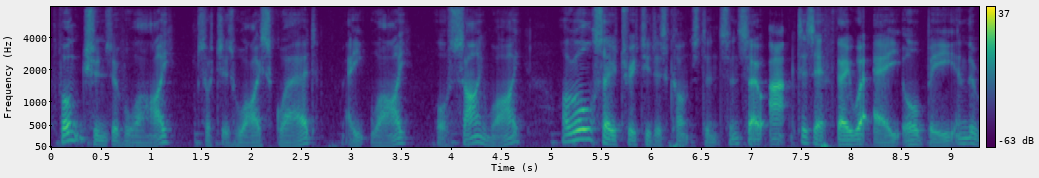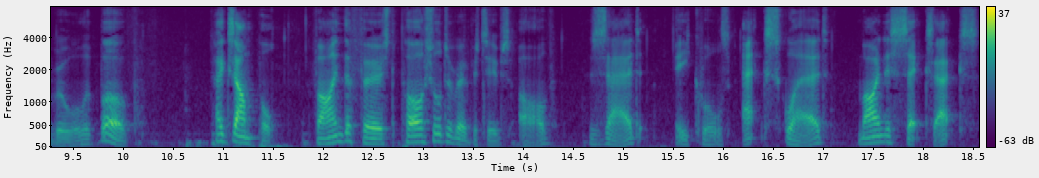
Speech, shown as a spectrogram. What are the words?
functions of y, such as y squared, 8y, or sine y, are also treated as constants and so act as if they were a or b in the rule above. Example, find the first partial derivatives of z equals x squared minus 6x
